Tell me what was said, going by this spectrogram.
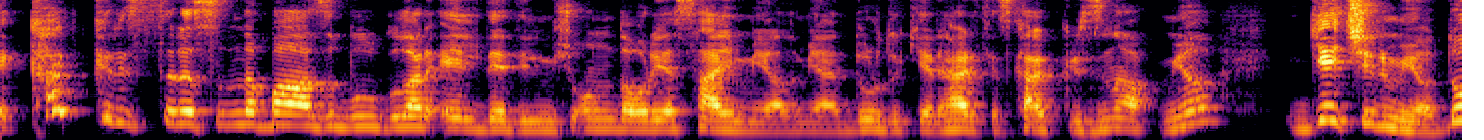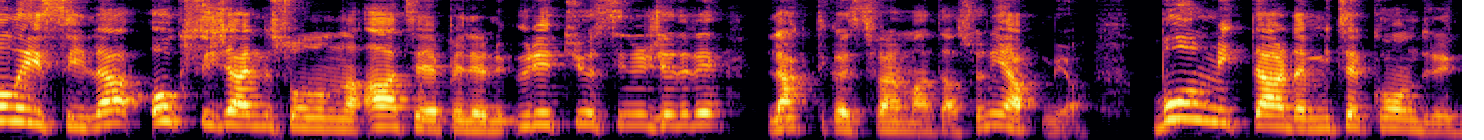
E, kalp krizi sırasında bazı bulgular elde edilmiş. Onu da oraya saymayalım. Yani durduk yere herkes kalp krizi ne yapmıyor? Geçirmiyor. Dolayısıyla oksijenli solunumla ATP'lerini üretiyor sinir hücreleri. Laktik asit fermentasyonu yapmıyor. Bol miktarda mitokondri,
